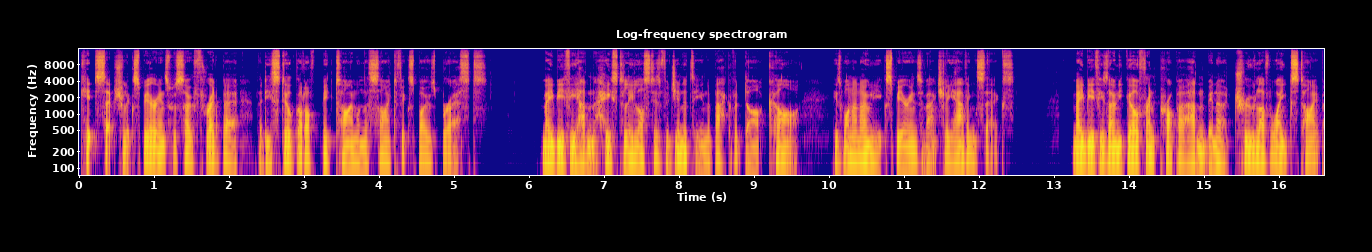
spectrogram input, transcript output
Kit's sexual experience was so threadbare that he still got off big time on the sight of exposed breasts. Maybe if he hadn't hastily lost his virginity in the back of a dark car, his one and only experience of actually having sex. Maybe if his only girlfriend proper hadn't been a true love waits type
